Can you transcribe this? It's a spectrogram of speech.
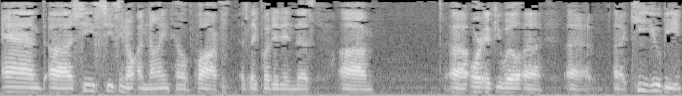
And uh, she's, she's, you know, a nine-tailed fox, as they put it in this. Um, uh, or, if you will, uh, uh, Kyubi.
